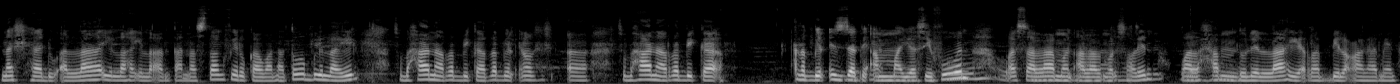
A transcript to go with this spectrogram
Nashhadu alla ilaha illa anta nastaghfiruka wa natubu ilaik. Subhana rabbika rabbil uh, subhana rabbika Rabbil izzati amma yasifun. Wassalamun alal mursalin. Walhamdulillahi rabbil alamin.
